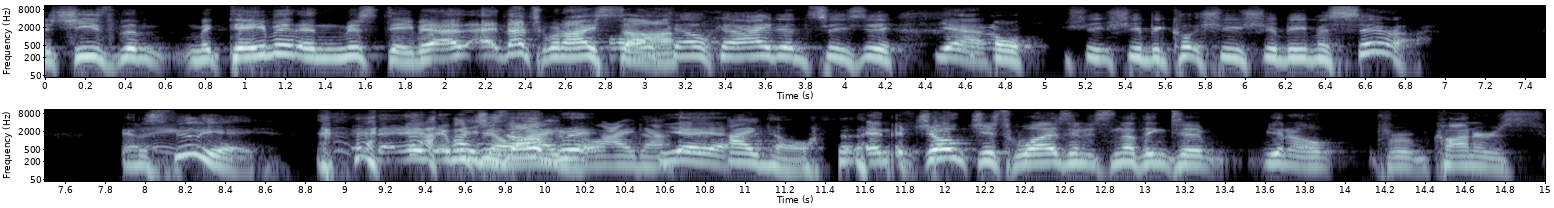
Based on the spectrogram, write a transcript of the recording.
She's the McDavid and Miss David. I, I, that's what I saw. Oh, okay, okay. I didn't see. see yeah. No, she she be she should be Miss Sarah, Miss Fillier. Which is know, all great. I know, I know, yeah, yeah. I know. and the joke just was, and it's nothing to you know for Connor's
